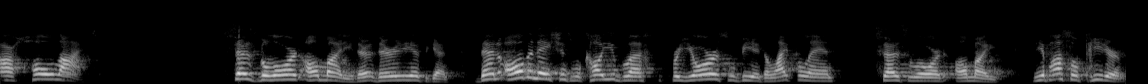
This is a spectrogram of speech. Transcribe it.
our whole lives. Says the Lord Almighty. There, there it is again. Then all the nations will call you blessed, for yours will be a delightful land, says the Lord Almighty. The Apostle Peter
